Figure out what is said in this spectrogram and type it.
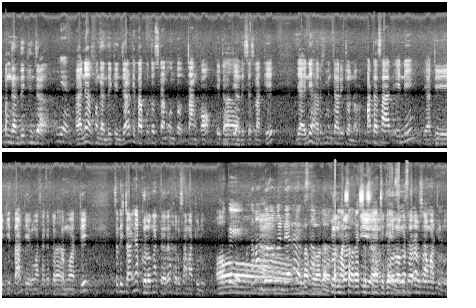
pengganti ginjal. Iya. Nah, ini harus pengganti ginjal, kita putuskan untuk cangkok, tidak Ah. dialisis lagi. Ya ini harus mencari donor. Pada saat ini ya di kita di Rumah Sakit Dr. Ah. Muardi setidaknya golongan darah harus sama dulu. Oke, pertama Nah, golongan darah harus sama. golongan darah. Termasuk resusnya iya, juga ya? Golongan darah harus sama dulu.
